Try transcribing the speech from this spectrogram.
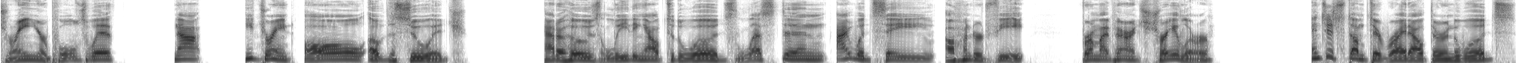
drain your pools with. Now, he drained all of the sewage, had a hose leading out to the woods less than, I would say, a 100 feet from my parents' trailer, and just dumped it right out there in the woods.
